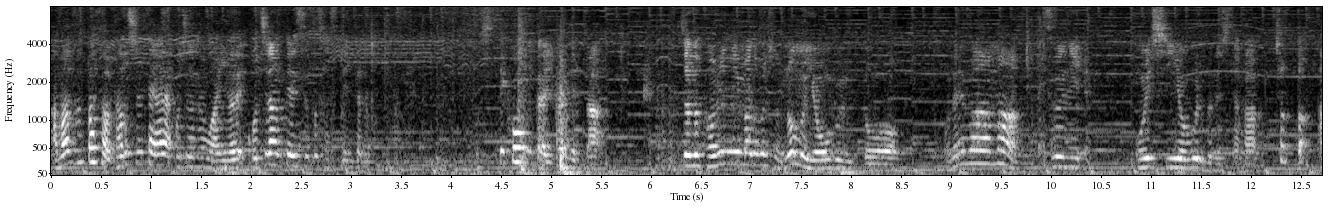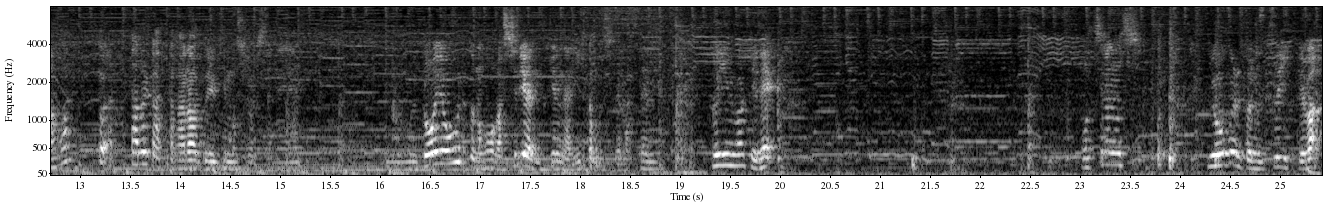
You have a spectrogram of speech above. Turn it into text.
甘酸っぱさを楽しみたいならこちらの方がいいのでこちらの点数とさせていただきます。そして今回かけたこちらのファミリーマートコレクション飲むヨーグルトこれはまあ普通に美味しいヨーグルトでしたがちょっと甘っぽい食べかったかなという気もしましたね。無糖ヨーグルトの方がシリアルにつけるのはいいかもしれません。というわけでこちらのヨーグルトについては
